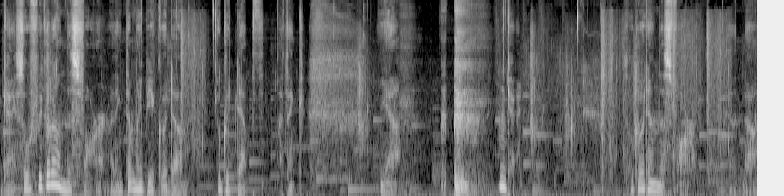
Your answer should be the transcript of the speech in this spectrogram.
okay, so if we go down this far, I think that might be a good, um, a good depth, I think. Yeah. okay. So we'll go down this far. And, uh,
